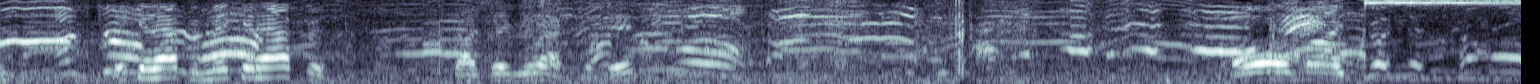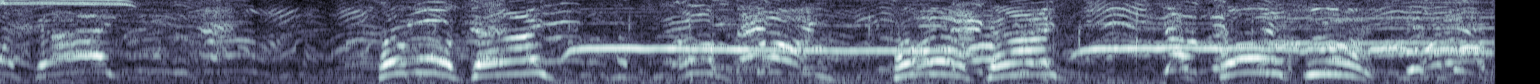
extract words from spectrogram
happen. go. Make it happen, make it happen. Tajay, relax, okay? Oh my goodness, come on, guys! Come on, guys! Come on, guys! I told you!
